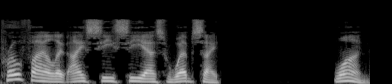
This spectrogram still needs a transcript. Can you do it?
Profile at ICCS website 1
